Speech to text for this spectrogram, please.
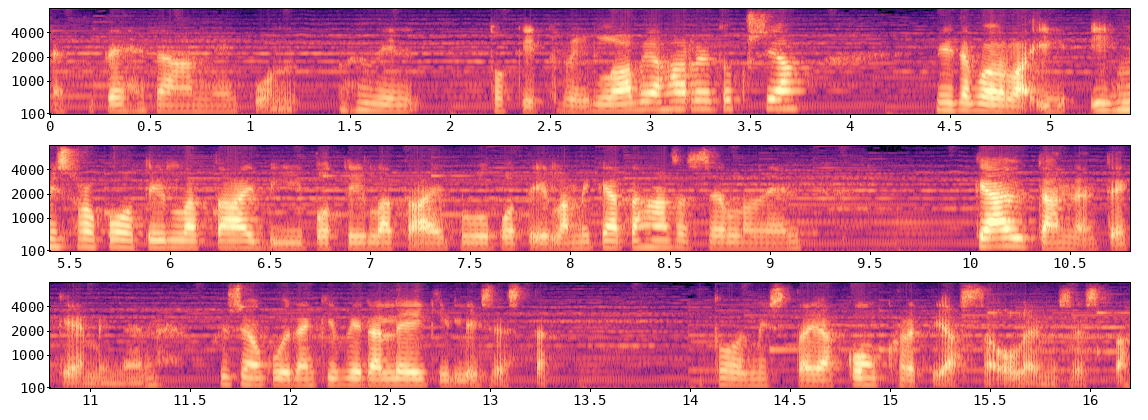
että tehdään niin kuin hyvin toki drillaavia harjoituksia. Niitä voi olla ihmisrobotilla tai Beebotilla tai Bluebotilla, mikä tahansa sellainen käytännön tekeminen. Kyse on kuitenkin vielä leikillisestä toimista ja konkretiassa olemisesta,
